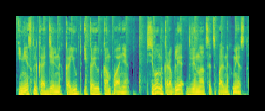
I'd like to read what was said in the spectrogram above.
и несколько отдельных кают и кают-компания. Всего на корабле 12 спальных мест.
